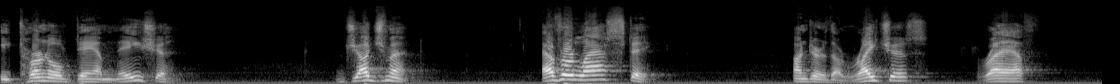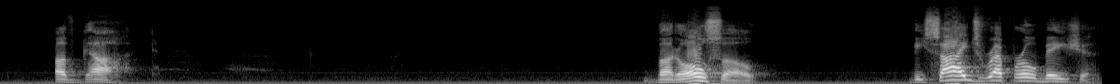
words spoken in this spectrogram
eternal damnation, judgment, everlasting under the righteous wrath of God. But also, besides reprobation,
